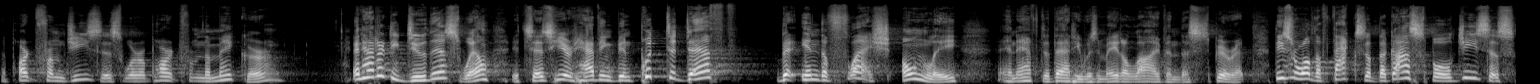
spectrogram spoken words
apart from Jesus, we're apart from the Maker. And how did he do this? Well, it says here, having been put to death, but in the flesh only, and after that, he was made alive in the spirit. These are all the facts of the gospel. Jesus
